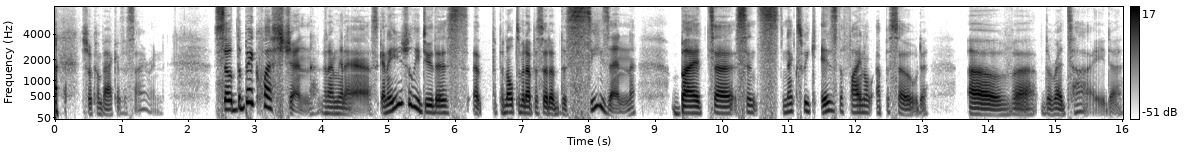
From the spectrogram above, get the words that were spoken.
She'll come back as a siren. So the big question that I'm going to ask, and I usually do this at the penultimate episode of the season, but uh, since next week is the final episode of uh, The Red Tide,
